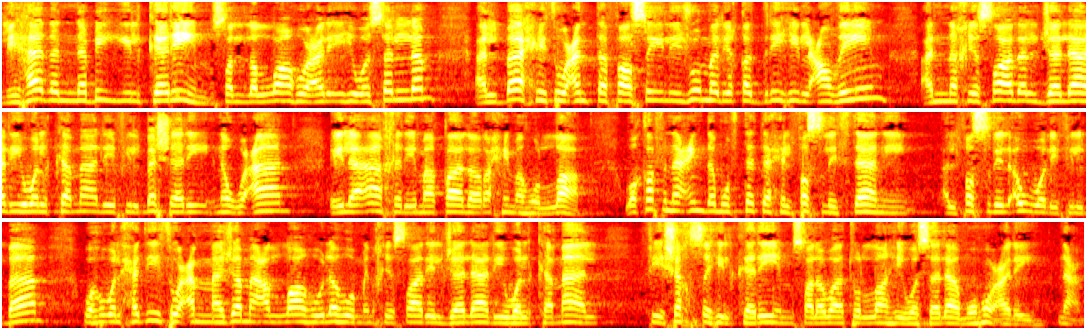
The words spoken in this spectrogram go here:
لهذا النبي الكريم صلى الله عليه وسلم الباحث عن تفاصيل جمل قدره العظيم أن خصال الجلال والكمال في البشر نوعان إلى آخر ما قال رحمه الله وقفنا عند مفتتح الفصل الثاني الفصل الأول في الباب وهو الحديث عما جمع الله له من خصال الجلال والكمال في شخصه الكريم صلوات الله وسلامه عليه. نعم.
